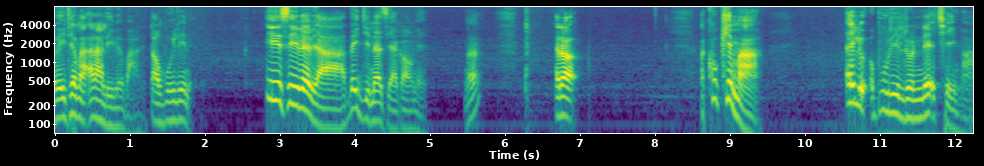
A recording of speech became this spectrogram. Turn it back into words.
လွယ်အိတ်ထဲမှာအဲ့ဒါလေးပဲပါတယ်တောင်ပွေးလေးနဲ့အေးဆေးပဲဗျာသိတ်ကျင်တဲ့ဆရာကောင်းတယ် နော်အဲ့တော့အခုခေတ်မှာအဲ့လိုအပူတွေလွန်တဲ့အချိန်မှာ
